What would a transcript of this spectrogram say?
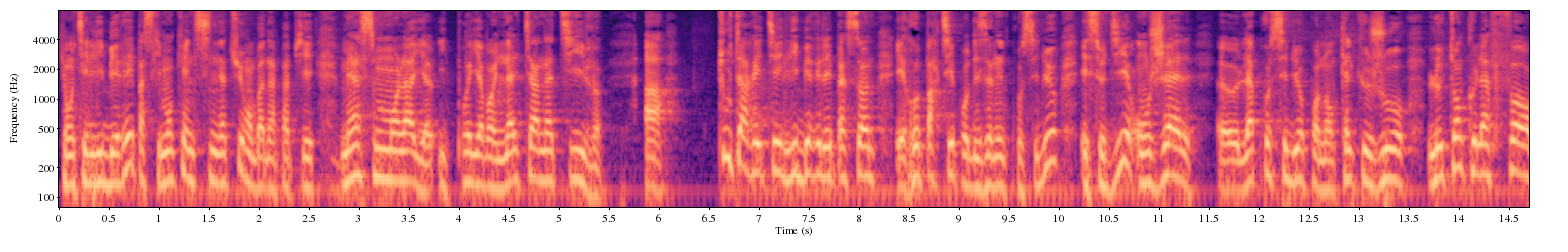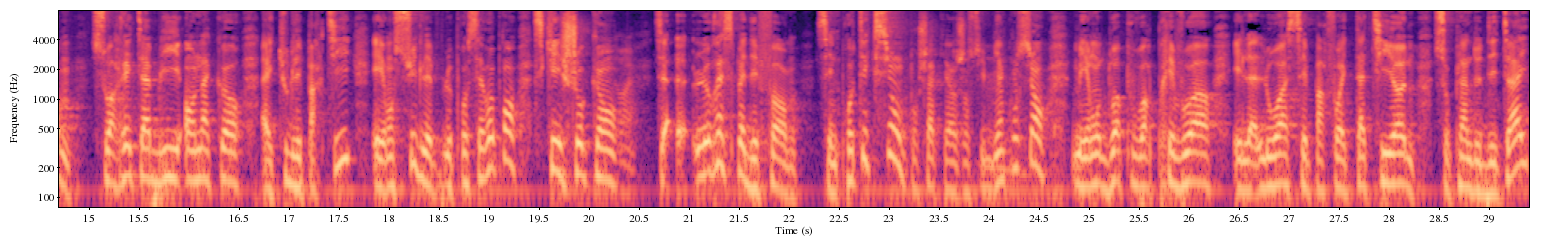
qui ont été libérés parce qu'il manquait une signature en bas d'un papier. Mais à ce moment-là, il, pourrait y avoir une alternative à tout arrêter, libérer les personnes et repartir pour des années de procédure et se dire on gèle euh, la procédure pendant quelques jours, le temps que la forme soit rétablie en accord avec toutes les parties et ensuite le procès reprend. Ce qui est choquant, le respect des formes, c'est une protection pour chacun, j'en suis bien conscient. Mais on doit pouvoir prévoir, et la loi sait parfois être tatillonne sur plein de détails,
